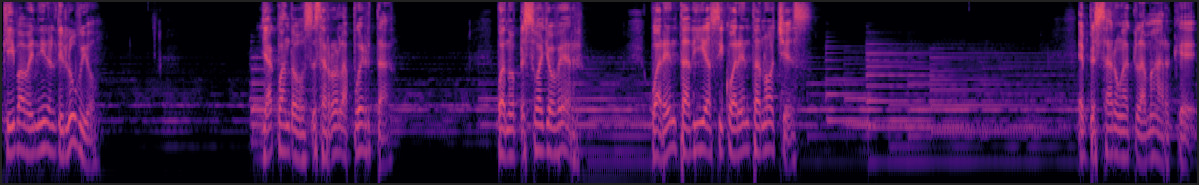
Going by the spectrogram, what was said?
que iba a venir el diluvio, ya cuando se cerró la puerta, cuando empezó a llover, 40 días y 40 noches, empezaron a clamar que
